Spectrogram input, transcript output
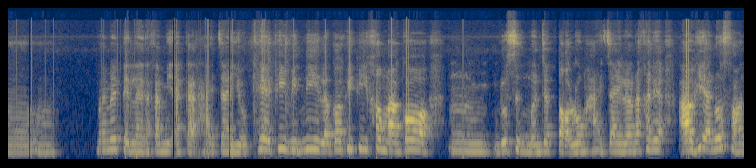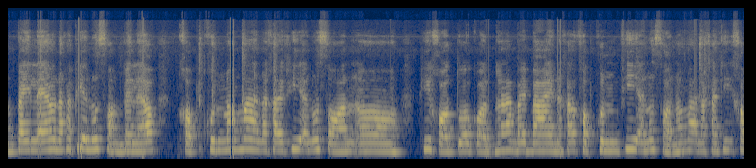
อ๋อ ไม่ไม่เป็นไรนะคะ มีอากาศหายใจอยู่แค่พี่วินนี่ แล้วก็พี่ๆเข้ามาก็ อืม รู้สึกเหมือนจะต่อลมหายใจแล้วนะคะ เนี่ยเอาพี่อนุสรณ์ไปแล้วนะคะ พี่อนุสรณ์ไปแล้ว ขอบคุณมากๆนะคะ พี่อนุสรณ์เออพี่ขอตัวก่อนนะบายบายนะคะ ขอบคุณพี่อนุสรณ์มากๆนะคะ ที่เข้า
